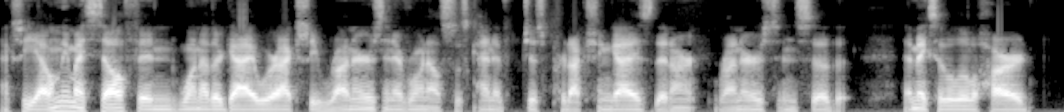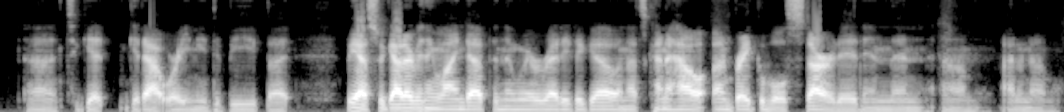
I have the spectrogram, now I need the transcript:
actually, yeah, only myself and one other guy were actually runners, and everyone else was kind of just production guys that aren't runners, and so that that makes it a little hard uh, to get get out where you need to be. But, but yeah, so we got everything lined up, and then we were ready to go, and that's kind of how Unbreakable started. And then um, I don't know,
